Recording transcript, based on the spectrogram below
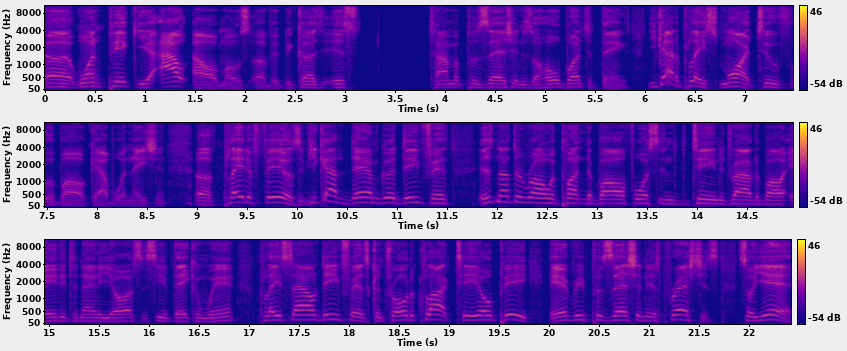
Uh, mm-hmm. One pick, you're out almost of it because it's time of possession is a whole bunch of things. You got to play smart too, football Cowboy Nation. Uh, play the fields. If you got a damn good defense, there's nothing wrong with punting the ball, forcing the team to drive the ball 80 to 90 yards to see if they can win. Play sound defense, control the clock, TOP. Every possession is precious. So yeah,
